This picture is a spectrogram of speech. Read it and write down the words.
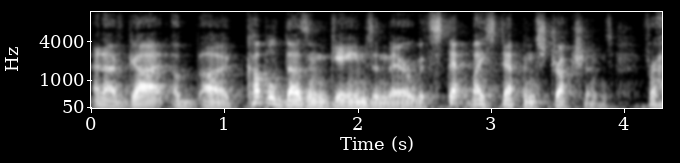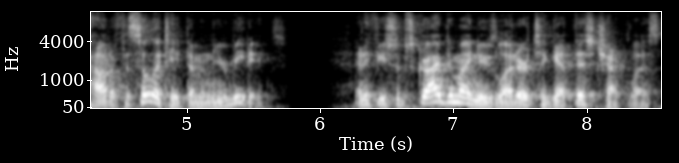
And I've got a, a, couple dozen games in there with step-by-step -step instructions for how to facilitate them in your meetings. And if you subscribe to my newsletter to get this checklist,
